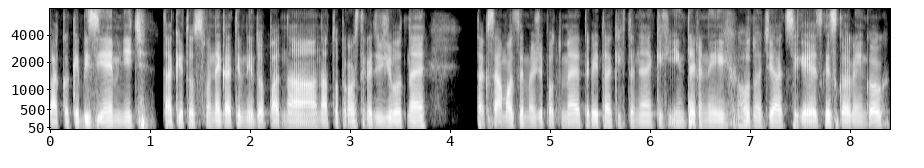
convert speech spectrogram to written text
ako keby zjemniť takýto svoj negatívny dopad na, na to prostredie životné, tak samozrejme, že potom aj pri takýchto nejakých interných hodnotiacich ESG scoringoch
